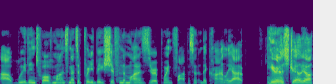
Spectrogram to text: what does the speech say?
uh, within 12 months, and that's a pretty big shift from the minus 0.5 percent that they're currently at. Here in Australia,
